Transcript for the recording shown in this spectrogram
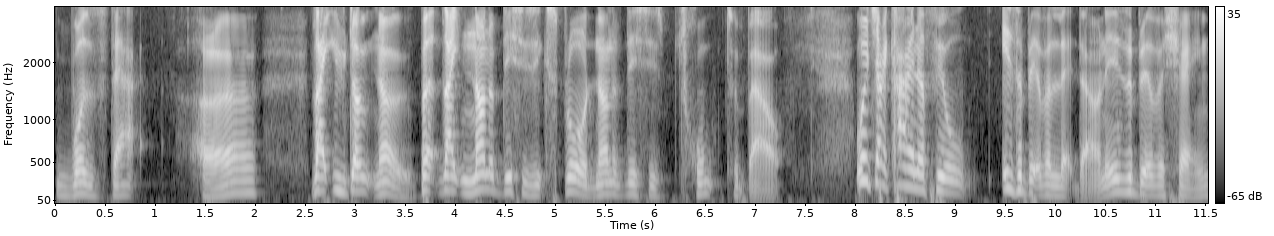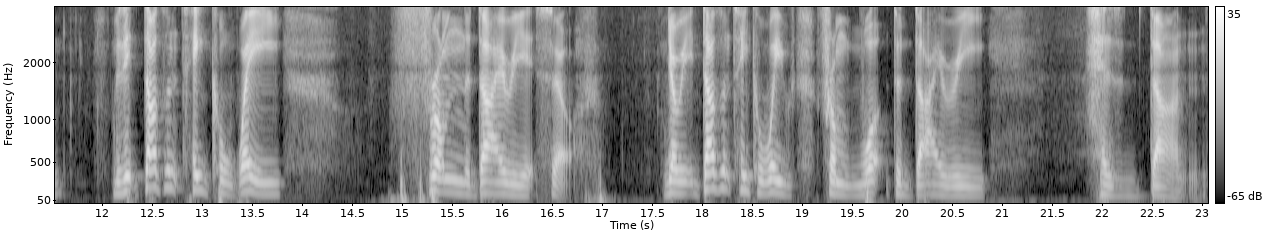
was that her? Like you don't know, but like none of this is explored. None of this is talked about, which I kind of feel is a bit of a letdown. It is a bit of a shame because it doesn't take away from the diary itself. You know, it doesn't take away from what the diary has done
